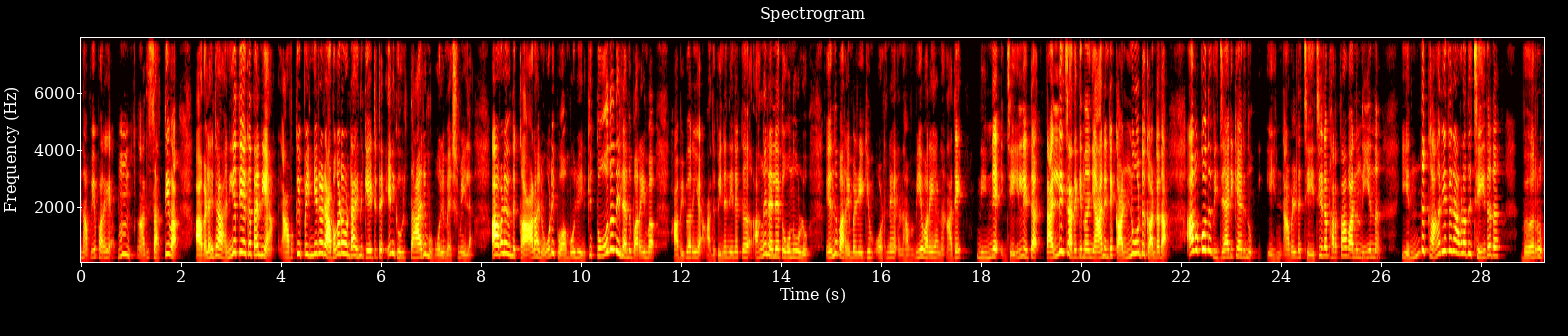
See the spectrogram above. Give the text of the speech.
നവ്യ പറയാം "ഉം, അത് സത്യവാ. അവളെന്റെ അനിയത്തിയൊക്കെ തന്നെയാ. അവൾക്ക് ഇപ്പം ഇങ്ങനെ ഒരു അപകടം ഉണ്ടായെന്ന് കേട്ടിട്ട് എനിക്ക് ഒരു താരുമ്പ് പോലും വിഷമയില്ല അവളെ ഒന്ന് കാണാൻ ഓടിപ്പോകാൻ പോലും എനിക്ക് തോന്നുന്നില്ല എന്ന് പറയുമ്പോൾ അബി പറയുക അത് പിന്നെ നിനക്ക് അങ്ങനെയല്ലേ തോന്നുള്ളൂ? എന്ന് പറയുമ്പോഴേക്കും ഉടനെ നവ്യ പറയാണ് അതെ നിന്നെ ജയിലിലിട്ട് തല്ലി ചതയ്ക്കുന്നത് ഞാൻ എന്റെ കണ്ണുകൊണ്ട് കണ്ടതാ. അവൾക്കൊന്ന് വിചാരിക്കായിരുന്നു അവളുടെ ചേച്ചിയുടെ ഭർത്താവാണ് നീയെന്ന്. എന്ത് കാര്യത്തിന് അവളത് ചെയ്തത്? വെറും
